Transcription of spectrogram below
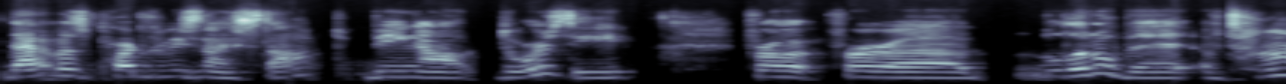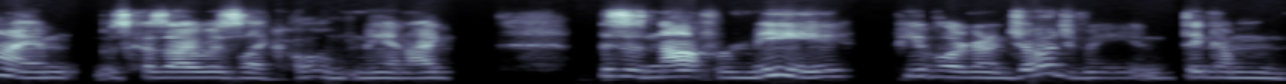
that was part of the reason i stopped being outdoorsy for for a little bit of time was because I was like, oh man, I this is not for me. People are going to judge me and think I'm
